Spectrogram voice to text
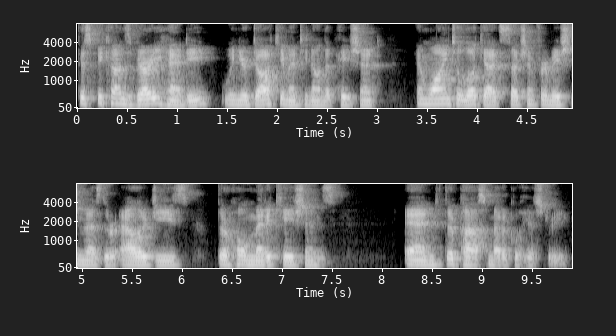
This becomes very handy when you're documenting on the patient and wanting to look at such information as their allergies, their home medications, and their past medical history.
